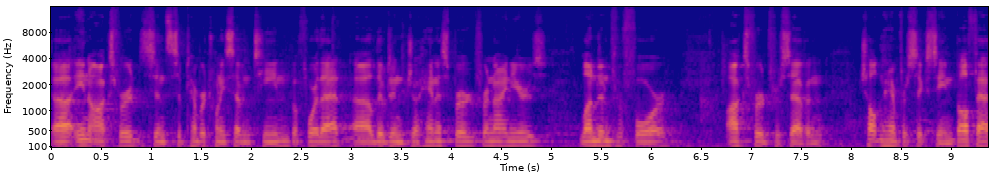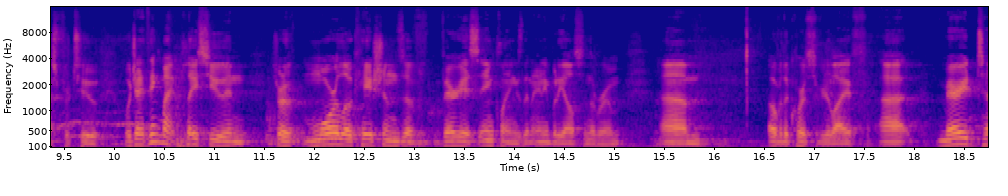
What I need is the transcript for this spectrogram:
uh, in Oxford since September 2017. Before that, uh, lived in Johannesburg for nine years, London for four, Oxford for seven. Cheltenham for 16, Belfast for two, which I think might place you in sort of more locations of various inklings than anybody else in the room um, over the course of your life. Uh, married to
